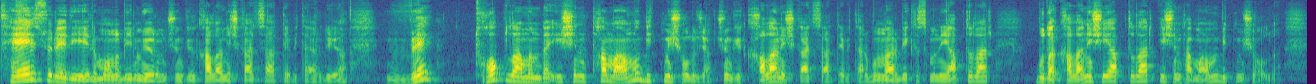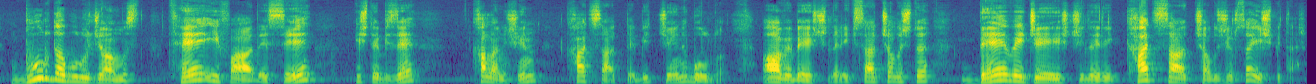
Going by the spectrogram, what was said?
T süre diyelim onu bilmiyorum çünkü. Kalan iş kaç saatte biter diyor. Ve toplamında işin tamamı bitmiş olacak. Çünkü kalan iş kaç saatte biter? Bunlar bir kısmını yaptılar. Bu da kalan işi yaptılar. İşin tamamı bitmiş oldu. Burada bulacağımız T ifadesi işte bize kalan işin kaç saatte biteceğini buldu. A ve B işçileri 2 saat çalıştı. B ve C işçileri kaç saat çalışırsa iş biter.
